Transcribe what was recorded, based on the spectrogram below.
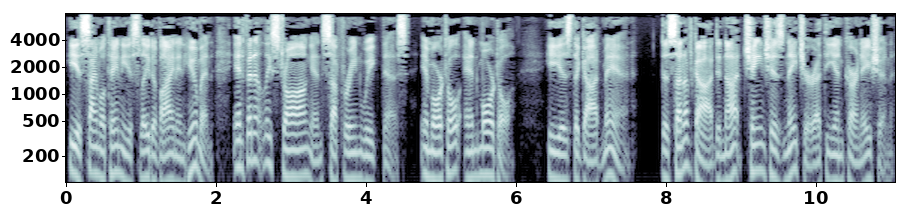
He is simultaneously divine and human, infinitely strong and suffering weakness, immortal and mortal. He is the God-man. The Son of God did not change his nature at the incarnation.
